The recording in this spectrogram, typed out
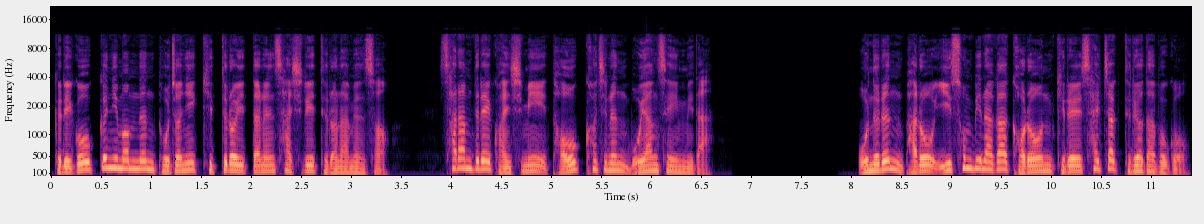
그리고 끊임없는 도전이 깃들어 있다는 사실이 드러나면서 사람들의 관심이 더욱 커지는 모양새입니다. 오늘은 바로 이 손비나가 걸어온 길을 살짝 들여다보고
